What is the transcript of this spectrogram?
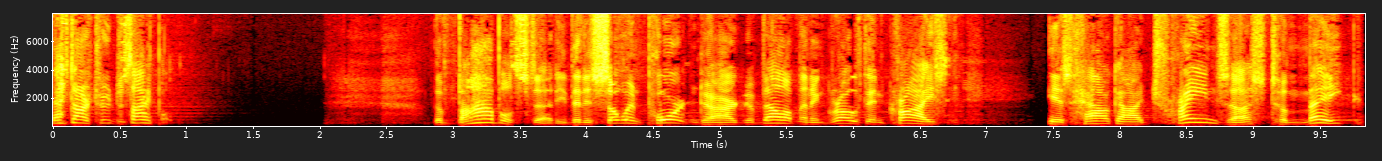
That's not a true disciple. The Bible study that is so important to our development and growth in Christ is how God trains us to make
